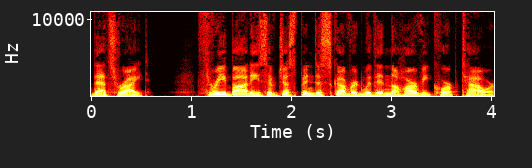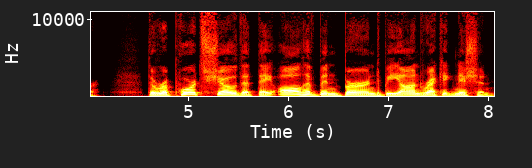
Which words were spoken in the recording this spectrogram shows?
That's right. Three bodies have just been discovered within the Harvey Corp Tower. The reports show that they all have been burned beyond recognition,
